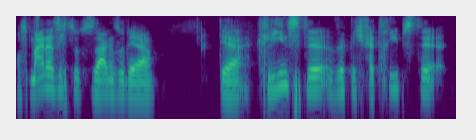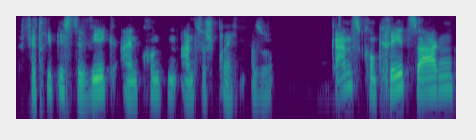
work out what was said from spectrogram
aus meiner Sicht sozusagen so der, der cleanste, wirklich vertriebste, vertrieblichste Weg, einen Kunden anzusprechen. Also ganz konkret sagen,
